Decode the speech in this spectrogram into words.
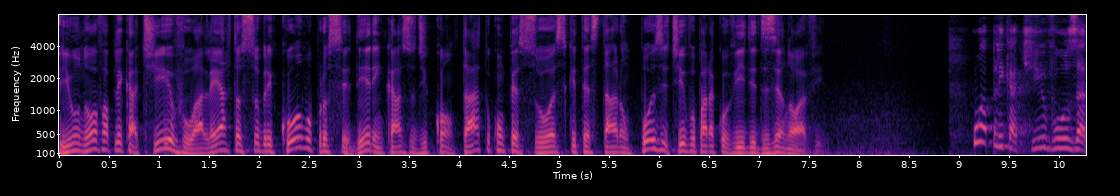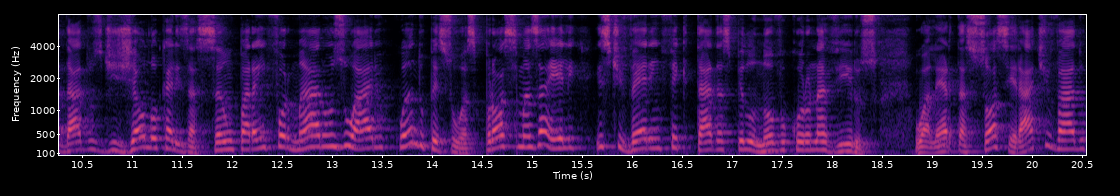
E um novo aplicativo alerta sobre como proceder em caso de contato com pessoas que testaram positivo para a Covid-19. O aplicativo usa dados de geolocalização para informar o usuário quando pessoas próximas a ele estiverem infectadas pelo novo coronavírus. O alerta só será ativado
